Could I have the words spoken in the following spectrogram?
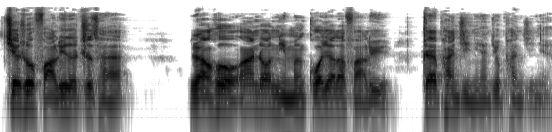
接受法律的制裁，然后按照你们国家的法律，该判几年就判几年。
